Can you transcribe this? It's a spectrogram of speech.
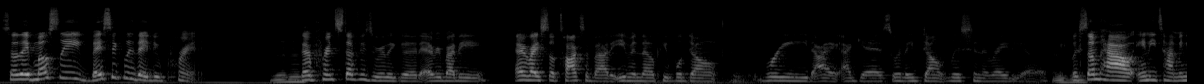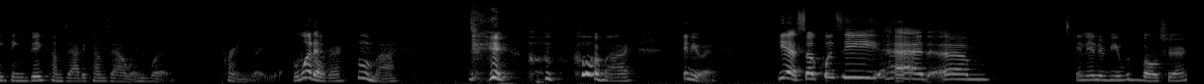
So they mostly basically they do print. Mm-hmm. Their print stuff is really good. Everybody everybody still talks about it, even though people don't read, I, I guess, or they don't listen to radio. But somehow anytime anything big comes out, it comes out in what? Print and radio. But whatever. Who am I? Who am I? Anyway. Yeah, so Quincy had um an interview with Vulture.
